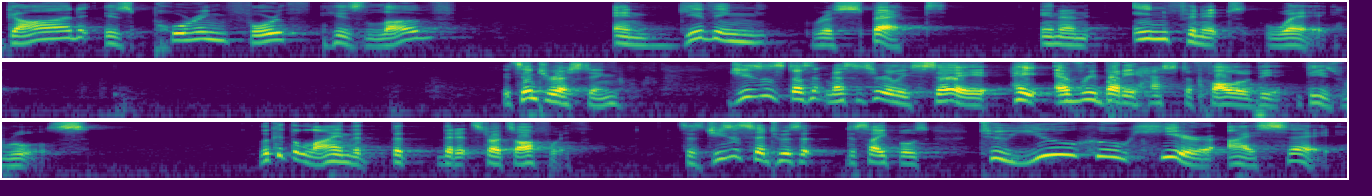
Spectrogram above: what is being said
God is pouring forth his love and giving respect in an infinite way. It's interesting. Jesus doesn't necessarily say, hey, everybody has to follow the, these rules. Look at the line that, that, that it starts off with. It says, Jesus said to his disciples, To you who hear, I say.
